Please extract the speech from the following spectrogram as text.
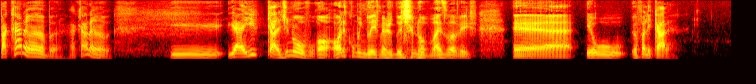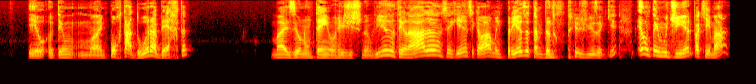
Pra caramba, pra caramba. E, e aí, cara, de novo, ó, olha como o inglês me ajudou de novo, mais uma vez. É, eu, eu falei, cara, eu, eu tenho uma importadora aberta, mas eu não tenho registro na Anvisa, não tenho nada, não sei o que, não sei o que lá, uma empresa tá me dando um prejuízo aqui. Eu não tenho muito dinheiro para queimar,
